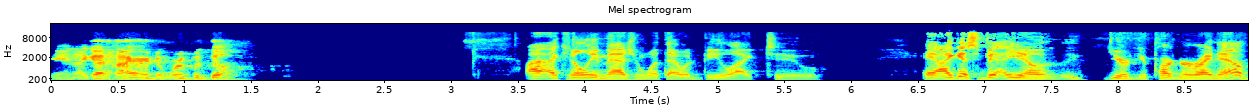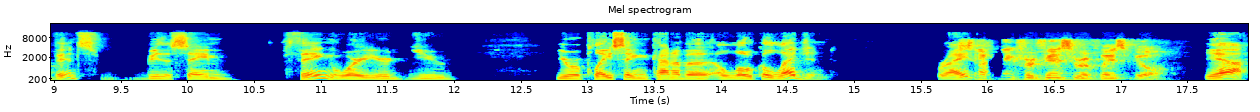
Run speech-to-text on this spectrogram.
And I got hired to work with Bill. I, can only imagine what that would be like to, and I guess, you know, your, your partner right now, Vince, be the same thing where you're, you, you're replacing kind of a, a local legend, right? I think for Vince to replace Bill. Yeah,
